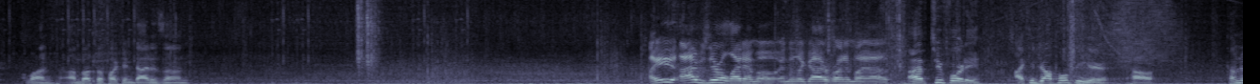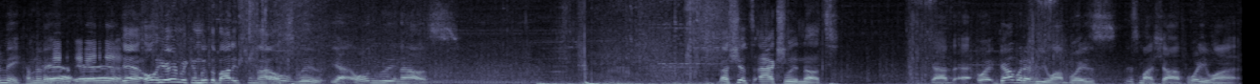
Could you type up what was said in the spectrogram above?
Come on. I'm about to fucking die to zone. I need, I have zero light ammo, and there's a guy running my ass. I have 240. I can drop ulti here. How? Come to me. Come to me. Yeah, yeah, yeah. yeah. Yeah, ult here and we can loot the bodies from the house. Ult loot. Yeah, ult and loot in the house. That shit's actually nuts. Grab, uh, grab whatever you want, boys. This is my shop. What do you want?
